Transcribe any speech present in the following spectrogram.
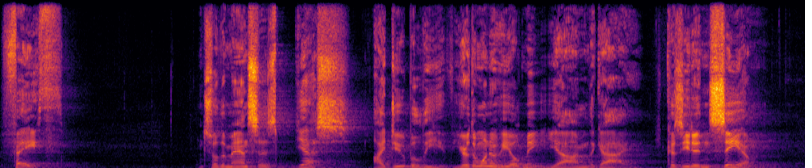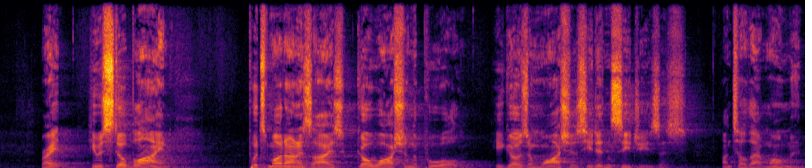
faith. And so the man says, Yes, I do believe. You're the one who healed me? Yeah, I'm the guy. Because he didn't see him, right? He was still blind. Puts mud on his eyes, go wash in the pool. he goes and washes, he didn't see Jesus until that moment.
